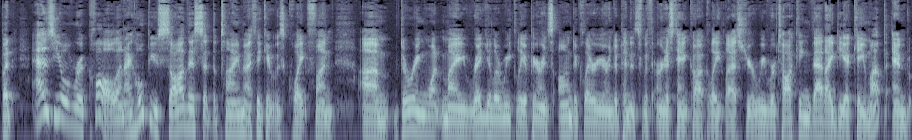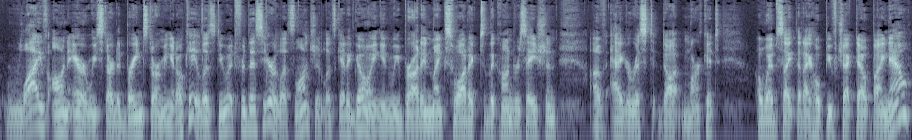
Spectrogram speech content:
But as you'll recall, and I hope you saw this at the time, I think it was quite fun. Um, during one, my regular weekly appearance on Declare Your Independence with Ernest Hancock late last year, we were talking. That idea came up, and live on air, we started brainstorming it. Okay, let's do it for this year. Let's launch it. Let's get it going. And we brought in Mike Swadek to the conversation of agorist.market a website that I hope you've checked out by now.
